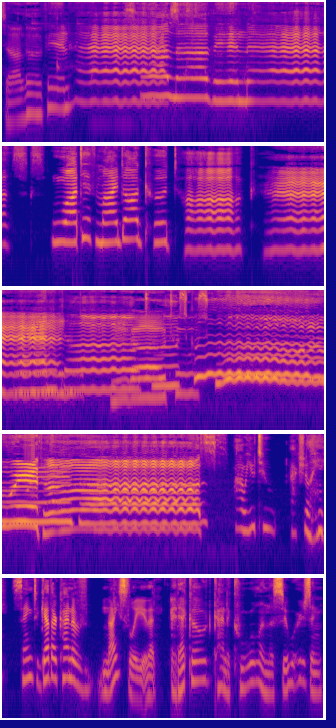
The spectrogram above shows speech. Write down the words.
Sullivan asks. Sullivan asks. What if my dog could talk And go, go to school with us. Wow, you two actually sang together kind of nicely. That it echoed kind of cool in the sewers, and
